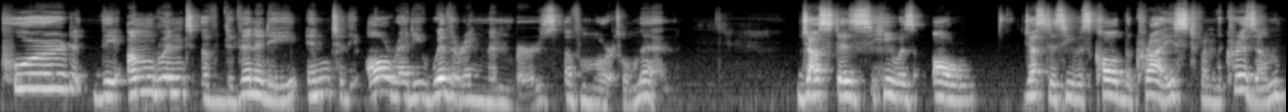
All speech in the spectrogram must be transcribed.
poured the unguent of divinity into the already withering members of mortal men. Just as he was all just as he was called the Christ from the chrism,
